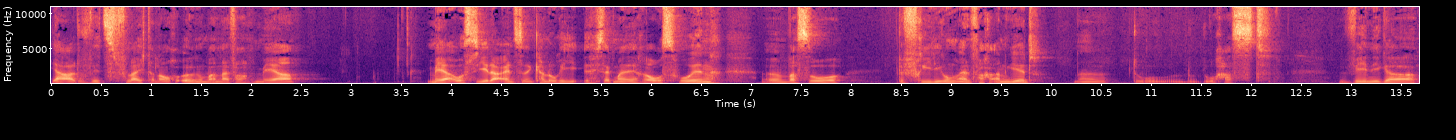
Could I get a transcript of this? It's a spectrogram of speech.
ja, du willst vielleicht dann auch irgendwann einfach mehr, mehr aus jeder einzelnen Kalorie, ich sag mal, rausholen, ja. äh, was so Befriedigung einfach angeht. Ne? Du, du, du hast weniger,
